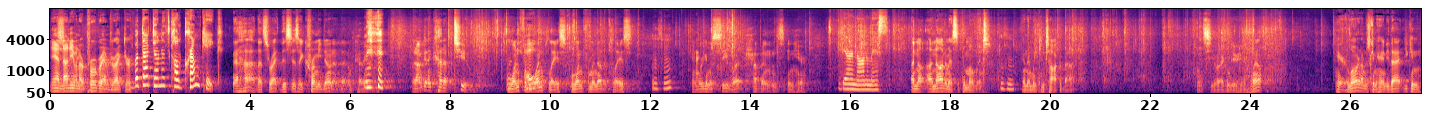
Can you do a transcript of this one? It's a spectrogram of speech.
Yeah, not even our program director. But that donut's called crumb cake. Aha, that's right. This is a crummy donut that I'm cutting. but I'm going to cut up two. One from one place, one from another place. Mm-hmm. And we're going to see what happens in here. They're anonymous. Ano- anonymous at the moment. And then we can talk about. it. Let's see what I can do here. Well, here, Lauren, I'm just going to hand you that. You can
